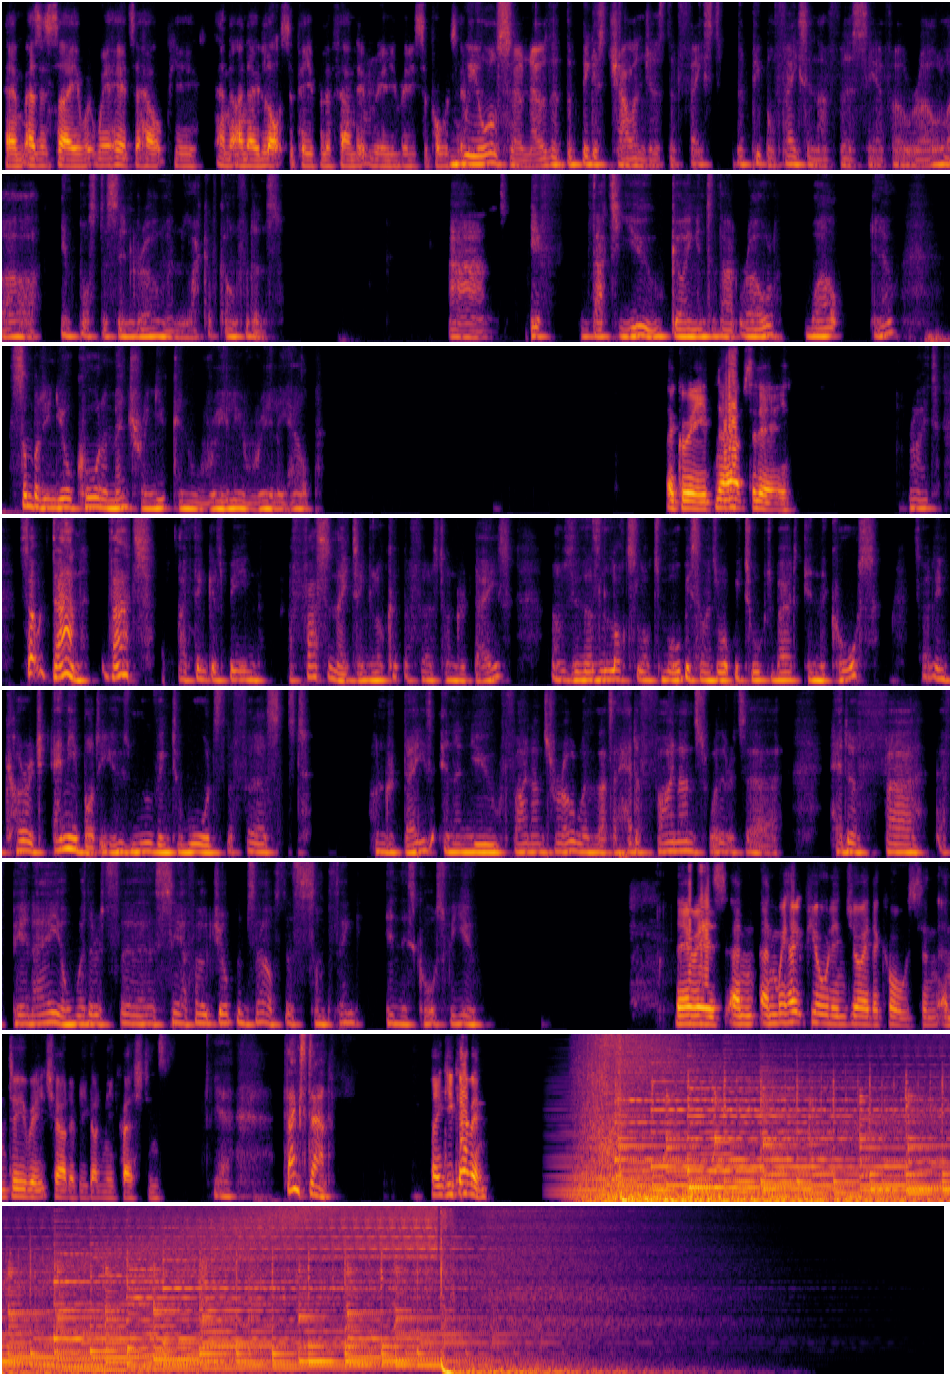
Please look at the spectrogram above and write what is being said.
um, as I say, we're here to help you, and I know lots of people have found it really, really supportive. We also know that the biggest challenges that faced that people face in that first CFO role are imposter syndrome and lack of confidence. And if that's you going into that role, well, you know, somebody in your corner mentoring you can really, really help. Agreed. No, absolutely. Right. So, Dan, that I think has been a fascinating look at the first 100 days. Obviously, there's lots, lots more besides what we talked about in the course. So, I'd encourage anybody who's moving towards the first 100 days in a new finance role, whether that's a head of finance, whether it's a head of uh, FP&A or whether it's the CFO job themselves, there's something in this course for you. There is, and and we hope you all enjoy the course and, and do reach out if you've got any questions. Yeah. Thanks, Dan. Thank you, Kevin.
